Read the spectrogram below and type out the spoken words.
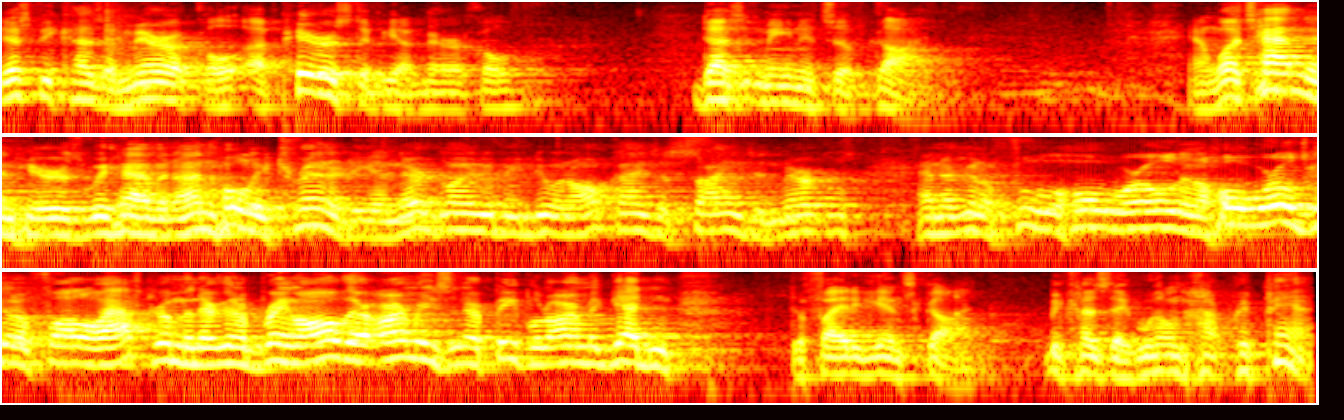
Just because a miracle appears to be a miracle doesn't mean it's of God. And what's happening here is we have an unholy trinity, and they're going to be doing all kinds of signs and miracles, and they're going to fool the whole world, and the whole world's going to follow after them, and they're going to bring all their armies and their people to Armageddon to fight against God because they will not repent.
